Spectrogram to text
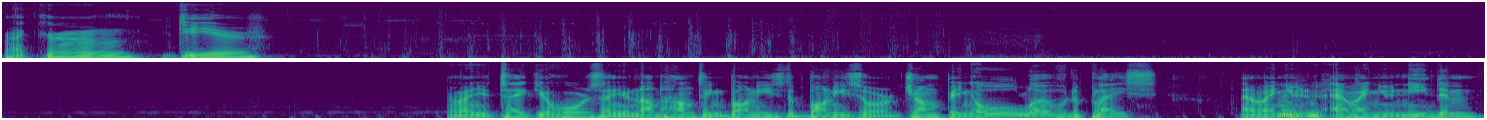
Raccoon, deer. And when you take your horse and you're not hunting bunnies, the bunnies are jumping all over the place. And when you and when you need them,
